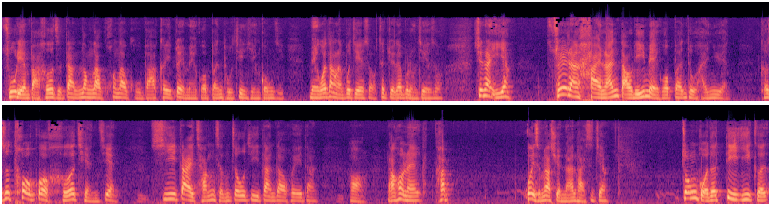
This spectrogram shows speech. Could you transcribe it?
苏联把核子弹弄到放到古巴，可以对美国本土进行攻击，美国当然不接受，这绝对不能接受。现在一样，虽然海南岛离美国本土很远，可是透过核潜舰携带长城洲际弹道飞弹，哦，然后呢，他为什么要选南海？是这样，中国的第一个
